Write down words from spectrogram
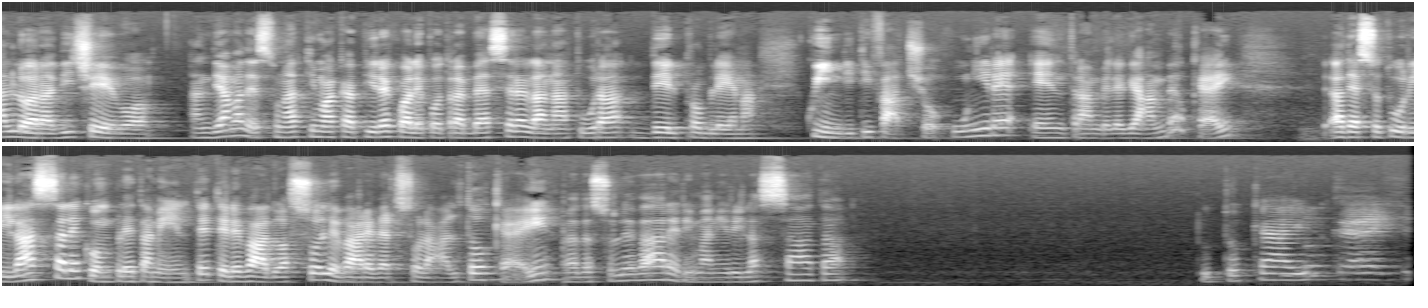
Allora, dicevo, andiamo adesso un attimo a capire quale potrebbe essere la natura del problema. Quindi ti faccio unire entrambe le gambe, ok? Adesso tu rilassale completamente, te le vado a sollevare verso l'alto, ok? Vado a sollevare, rimani rilassata. Tutto ok? Ok, sì.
